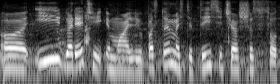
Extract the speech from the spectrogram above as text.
э, и горячей эмалью по стоимости 1600.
